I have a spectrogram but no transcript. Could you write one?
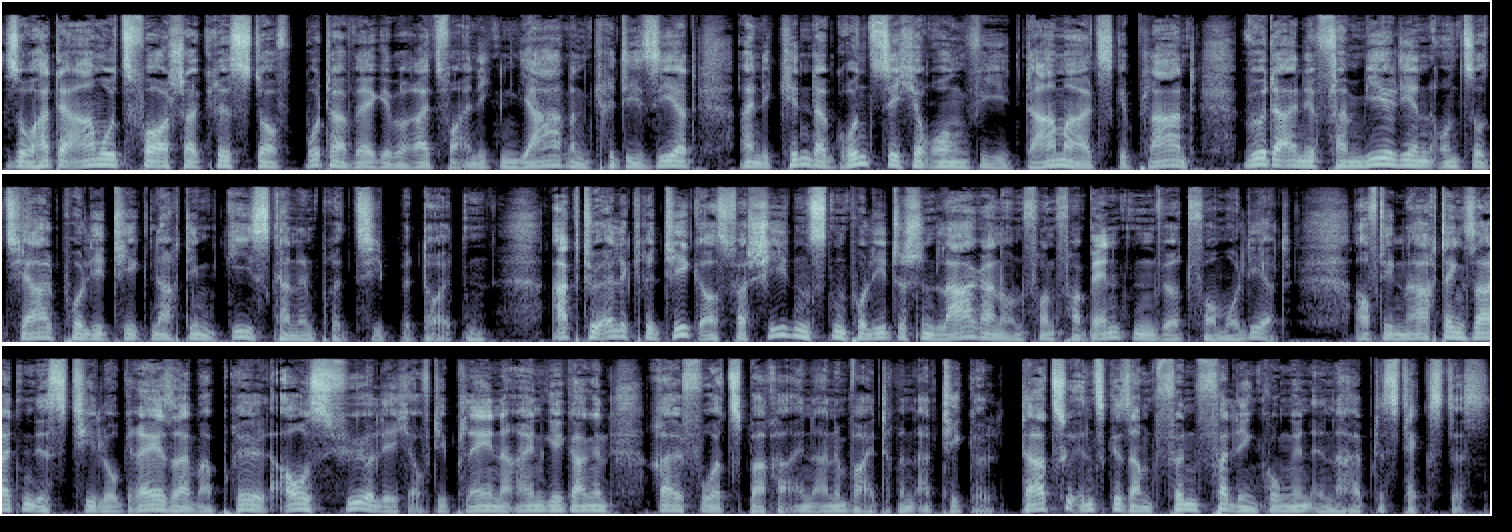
So hat der Armutsforscher Christoph Butterwege bereits vor einigen Jahren kritisiert, eine Kindergrundsicherung wie damals geplant würde eine Familien- und Sozialpolitik nach dem Gießkannenprinzip bedeuten. Aktuelle Kritik aus verschiedensten politischen Lagern und von Verbänden wird formuliert. Auf den Nachdenkseiten ist Thilo Gräser im April ausführlich auf die Pläne eingegangen, Ralf Wurzbacher in einem weiteren Artikel. Dazu insgesamt fünf Verlinkungen innerhalb des Textes.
